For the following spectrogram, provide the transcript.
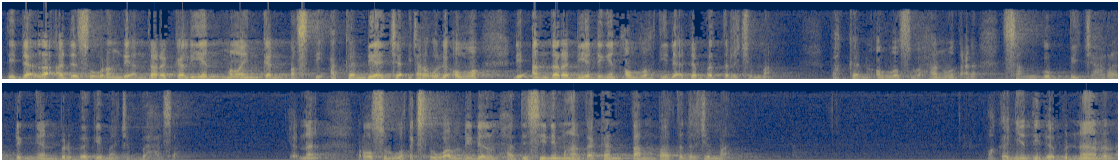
Tidaklah ada seorang di antara kalian melainkan pasti akan diajak bicara oleh Allah di antara dia dengan Allah tidak ada terjemah. Bahkan Allah Subhanahu wa taala sanggup bicara dengan berbagai macam bahasa. Karena Rasulullah tekstual di dalam hadis ini mengatakan tanpa terjemah. Makanya tidak benar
